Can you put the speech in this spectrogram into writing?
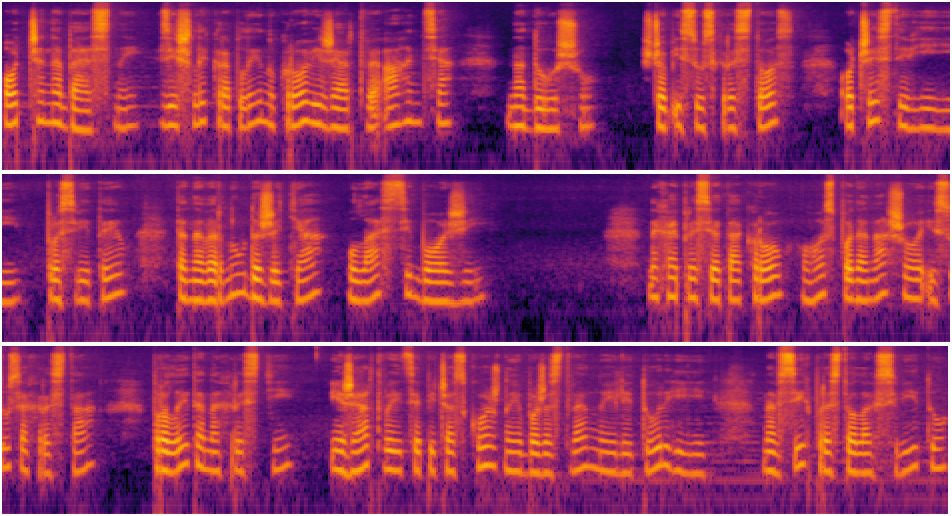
Отче Небесний, зійшли краплину крові жертви Агнця на душу, щоб Ісус Христос очистив її, просвітив та навернув до життя у ласці Божій. Нехай Пресвята кров Господа нашого Ісуса Христа, пролита на Христі і жертвується під час кожної божественної літургії на всіх престолах світу,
